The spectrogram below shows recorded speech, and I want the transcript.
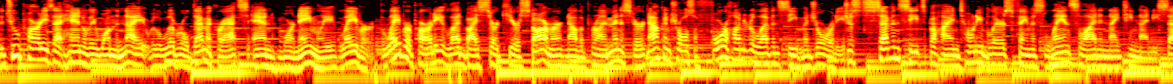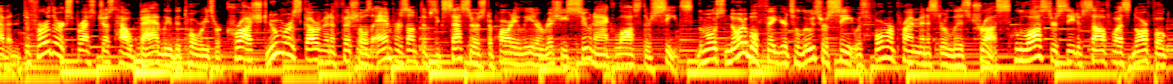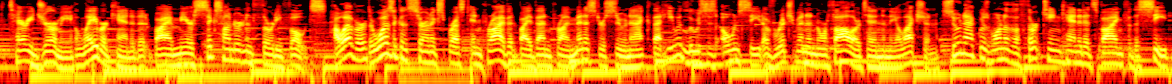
the two parties that handily won the night were the Liberal Democrats and, more namely, Labour. The Labour Party, led by Sir Keir Starmer, now the Prime Minister, now controls a 411 seat majority, just seven seats behind Tony Blair's famous landslide in 1997. To further express just how badly the Tories were crushed, numerous government officials and presumptive successors to party leader Rishi Sunak lost their seats. The most notable figure to lose her seat was former Prime Prime Minister Liz Truss, who lost her seat of Southwest Norfolk to Terry Jermy, the Labour candidate, by a mere 630 votes. However, there was a concern expressed in private by then Prime Minister Sunak that he would lose his own seat of Richmond and Northallerton in the election. Sunak was one of the 13 candidates vying for the seat,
